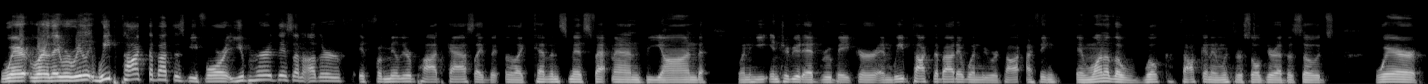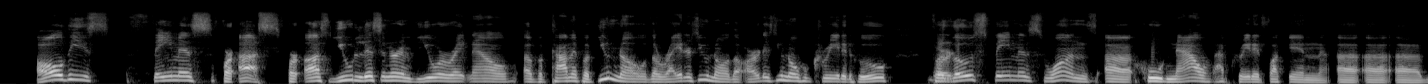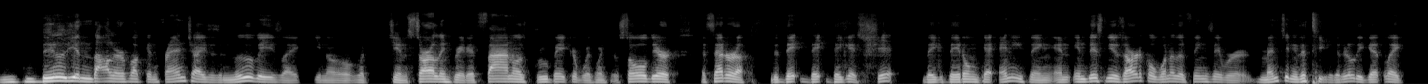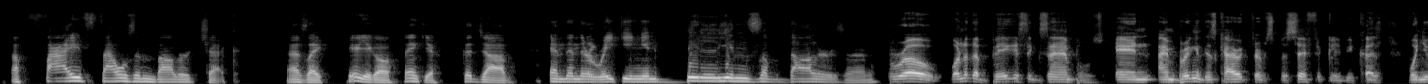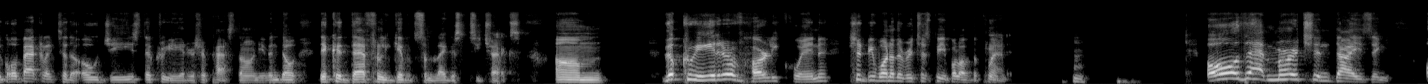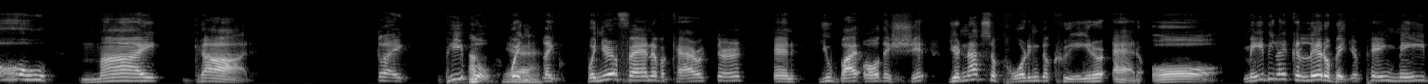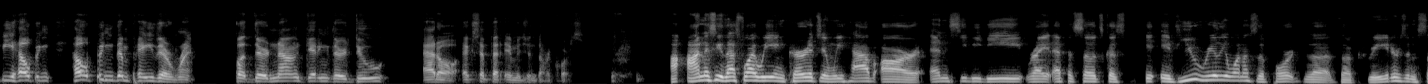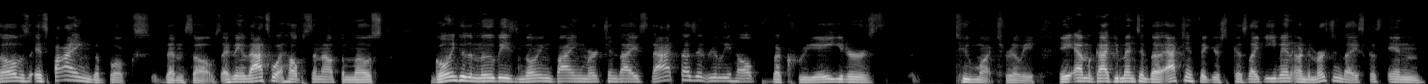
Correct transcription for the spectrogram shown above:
where where they were really we've talked about this before you've heard this on other familiar podcasts like the, like kevin smith's fat man beyond when he interviewed Ed Brubaker, and we've talked about it when we were talking. I think in one of the Wilk Falcon and Winter Soldier episodes, where all these famous for us, for us, you listener and viewer right now of a comic book, you know the writers, you know the artists, you know who created who. For those famous ones, uh, who now have created fucking uh, uh, uh, billion dollar fucking franchises and movies, like you know, with Jim Starlin created Thanos, Brubaker with Winter Soldier, etc. They, they they get shit. They they don't get anything. And in this news article, one of the things they were mentioning that they literally get like a five thousand dollar check. I was like, here you go, thank you, good job. And then they're raking in billions of dollars, man. bro one of the biggest examples and i'm bringing this character specifically because when you go back like to the og's the creators are passed on even though they could definitely give up some legacy checks um the creator of harley quinn should be one of the richest people of the planet Hmm. all that merchandising oh my god like people Um, when like when you're a fan of a character and you buy all this shit, you're not supporting the creator at all. Maybe like a little bit. You're paying, maybe helping helping them pay their rent, but they're not getting their due at all, except that image in Dark Horse. Honestly that's why we encourage and we have our ncbd right episodes because if you really want to support the the creators themselves it's buying the books themselves i think that's what helps them out the most going to the movies going buying merchandise that doesn't really help the creators too much really. Hey, i'm glad you mentioned the action figures because like even on the merchandise because in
